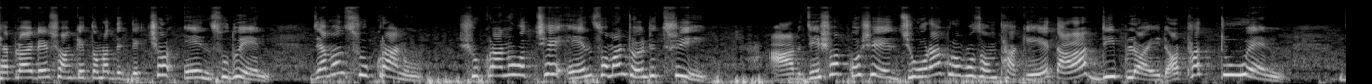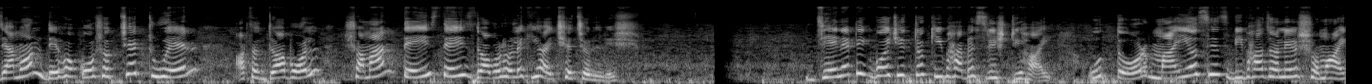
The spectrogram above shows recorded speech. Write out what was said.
হ্যাপ্লয়েডের সংকেত তোমরা দেখছ? এন শুধু এন যেমন শুক্রাণু। শুক্রাণু হচ্ছে এন সমান টোয়েন্টি থ্রি আর যেসব কোষে জোড়া ক্রোমোজোম থাকে, তারা ডিপ্লয়েড, অর্থাৎ টু এন যেমন দেহ কোষ হচ্ছে টু এন অর্থাৎ ডবল সমান তেইশ তেইশ ডবল হলে কি হয়? ছেচল্লিশ। জেনেটিক বৈচিত্র্য কীভাবে সৃষ্টি হয়? উত্তর, মাইওসিস বিভাজনের সময়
